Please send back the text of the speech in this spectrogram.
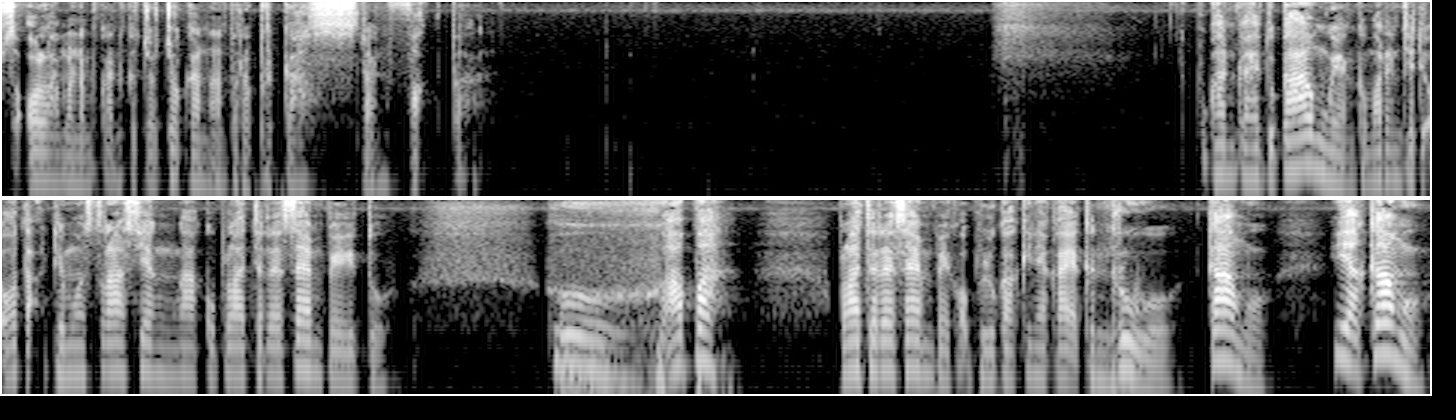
seolah menemukan kecocokan antara berkas dan fakta. Bukankah itu kamu yang kemarin jadi otak demonstrasi yang mengaku pelajar SMP itu? Huh, apa? Pelajar SMP kok bulu kakinya kayak genruwo? Kamu? Iya, kamu.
